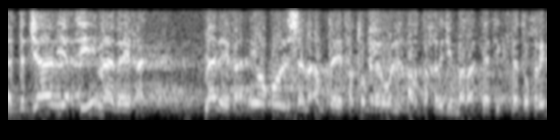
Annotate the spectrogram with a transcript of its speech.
الدجال يأتي ماذا يفعل؟ ماذا يفعل؟ يقول السماء أمطر فتمطر وللأرض أخرج بركاتك فتخرج.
